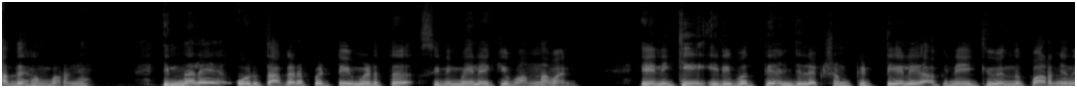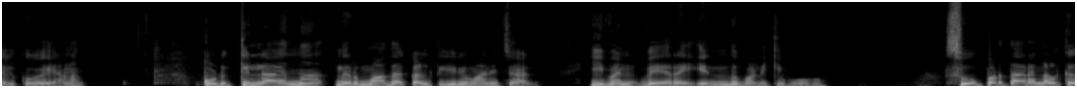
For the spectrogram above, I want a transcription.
അദ്ദേഹം പറഞ്ഞു ഇന്നലെ ഒരു തകരപ്പെട്ടിയും എടുത്ത് സിനിമയിലേക്ക് വന്നവൻ എനിക്ക് ഇരുപത്തി അഞ്ച് ലക്ഷം കിട്ടിയാലേ അഭിനയിക്കൂ എന്ന് പറഞ്ഞു നിൽക്കുകയാണ്. കൊടുക്കില്ല എന്ന് നിർമ്മാതാക്കൾ തീരുമാനിച്ചാൽ ഇവൻ വേറെ എന്ത് പണിക്ക് പോകും? സൂപ്പർ താരങ്ങൾക്ക്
